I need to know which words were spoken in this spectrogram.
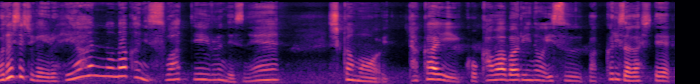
私たちがいる部屋の中に座っているんですね。しかも高いこう革張りの椅子ばっかり探して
